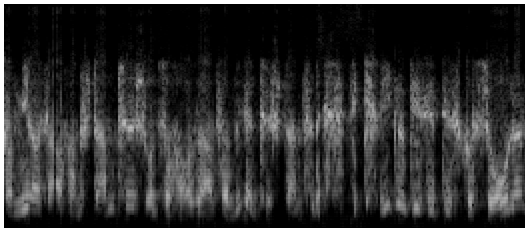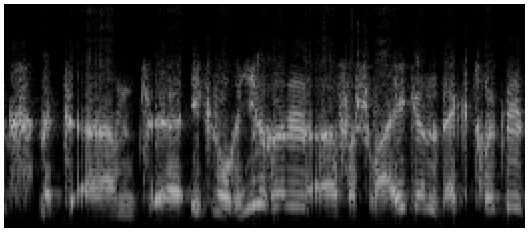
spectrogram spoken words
von mir aus auch am Stammtisch und zu Hause am Familientisch stattfindet. Sie kriegen diese Diskussionen mit ähm, äh, ignorieren, äh, verschweigen, wegdrücken, wegdrücken,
